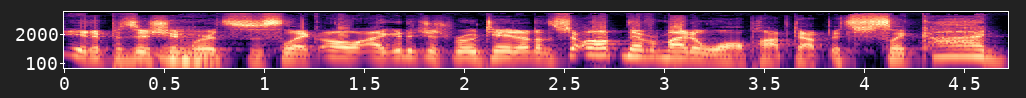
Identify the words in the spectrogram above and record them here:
in a position where mm-hmm. it's just like, oh, I gotta just rotate out of the show. Oh, never mind, a wall popped up. It's just like, god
